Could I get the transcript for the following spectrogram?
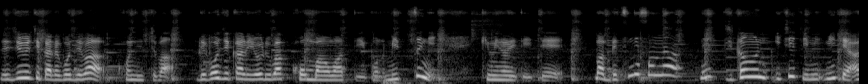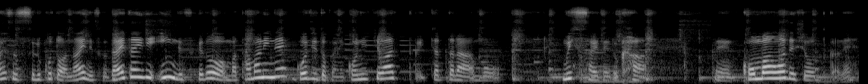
で、10時から5時は、こんにちは。で、5時から夜は、こんばんはっていう、この3つに、決められていて、まあ別にそんなね、時間をいちいち見て挨拶することはないんですけど、大体でいいんですけど、まあたまにね、5時とかにこんにちはとか言っちゃったら、もう無視されたりとか、ね、こんばんはでしょとかね、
